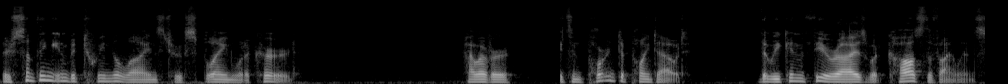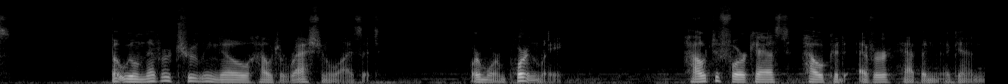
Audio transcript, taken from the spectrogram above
there's something in between the lines to explain what occurred. However, it's important to point out that we can theorize what caused the violence, but we'll never truly know how to rationalize it or more importantly, how to forecast how it could ever happen again.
